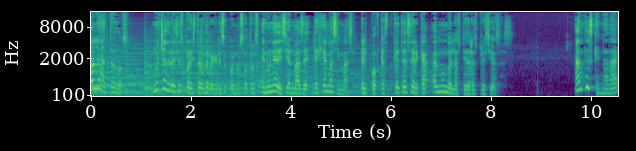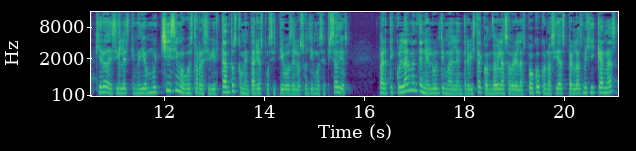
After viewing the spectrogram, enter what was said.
Hola a todos. Muchas gracias por estar de regreso con nosotros en una edición más de De Gemas y más, el podcast que te acerca al mundo de las piedras preciosas. Antes que nada, quiero decirles que me dio muchísimo gusto recibir tantos comentarios positivos de los últimos episodios, particularmente en el último de la entrevista con Douglas sobre las poco conocidas perlas mexicanas,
